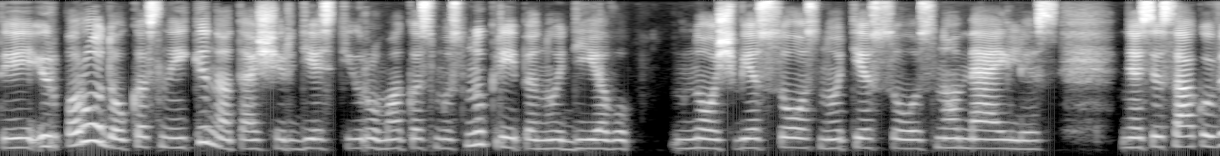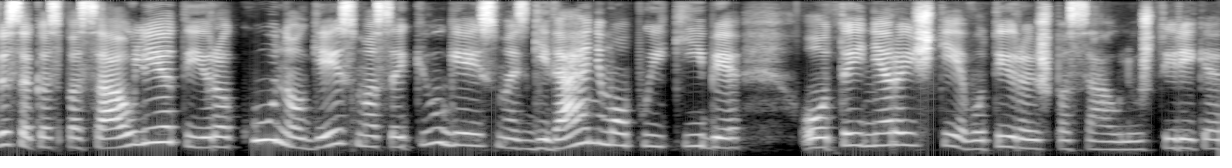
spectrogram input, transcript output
Tai ir parodo, kas naikina tą širdies tyrumą, kas mus nukreipia nuo dievų nuo šviesos, nuo tiesos, nuo meilės. Nes jis sako, visa, kas pasaulyje, tai yra kūno geismas, akių geismas, gyvenimo puikybė, o tai nėra iš tėvo, tai yra iš pasaulio, už tai reikia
